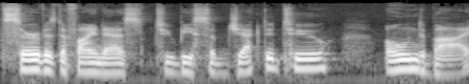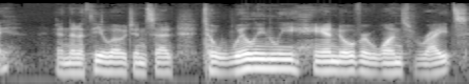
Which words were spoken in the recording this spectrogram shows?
serve is defined as to be subjected to, owned by, and then a theologian said, to willingly hand over one's rights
